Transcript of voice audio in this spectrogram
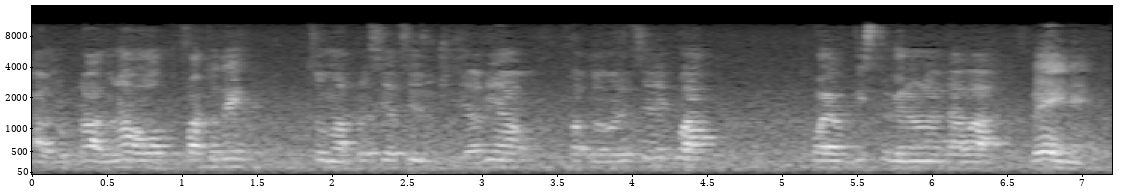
Allora ho provato una volta ho fatto tre insomma approssimazioni successive la prima ho fatto la correzione qua poi ho visto che non andava bene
